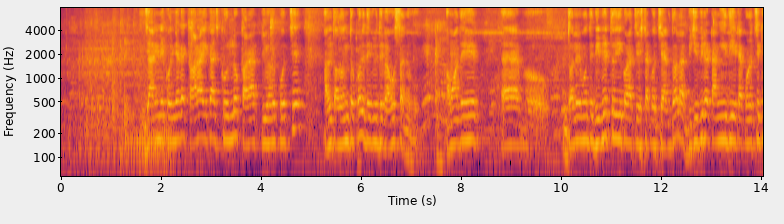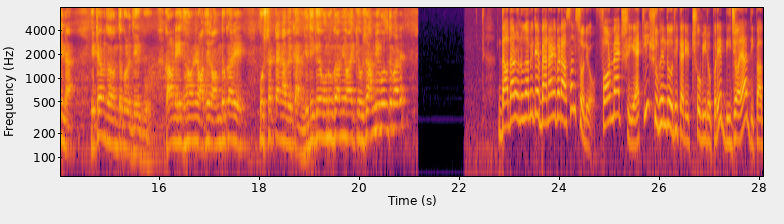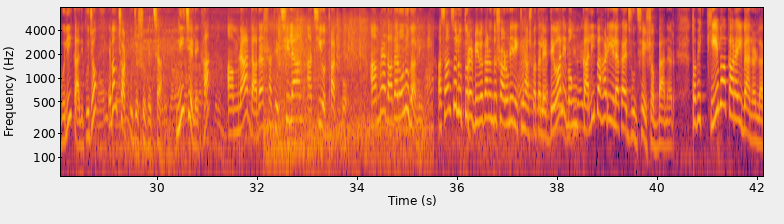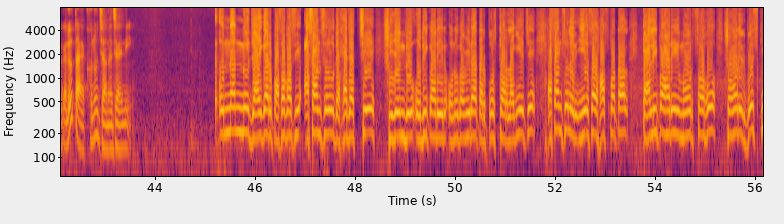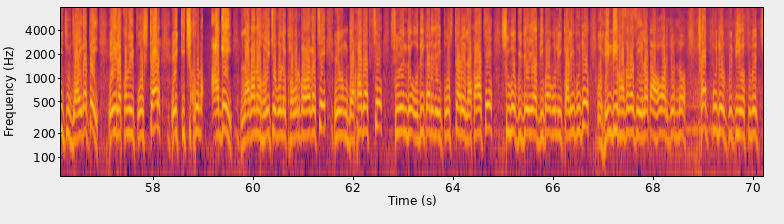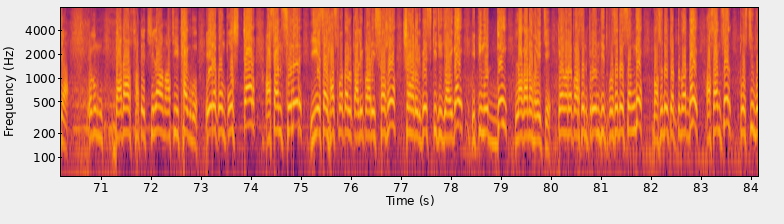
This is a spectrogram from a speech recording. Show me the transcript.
জানি না কোন জায়গায় কারা এই কাজ করল, কারা কীভাবে করছে। আমি তদন্ত করে এদের বিরুদ্ধে ব্যবস্থা নেব। আমাদের দলের মধ্যে বিভেদ তৈরি করার চেষ্টা করছে একদল আর বিজেপিরা টাঙিয়ে দিয়ে এটা করেছে কিনা এটা আমি তদন্ত করে দেখব। কারণ এই ধরনের অথের অন্ধকারে পোস্টার টাঙাবে কেন? যদি কেউ অনুগামী হয়, কেউ সামনেই বলতে পারে দাদার অনুগামীদের ব্যানার এবার আসানসোলেও। ফরম্যাট সেই একই। শুভেন্দু অধিকারীর ছবির ওপরে বিজয়া, দীপাবলি, কালীপুজো এবং ছট পুজোর শুভেচ্ছা। নিচে লেখা, আমরা দাদার সাথে ছিলাম, আছি ও থাকব। আমরা দাদার অনুগামী। আসানসোল, উত্তরের বিবেকানন্দ সরণির একটি হাসপাতালের দেওয়াল এবং কালীপাহাড়ি এলাকায় ঝুলছে এসব ব্যানার। তবে কে বা কারা এই ব্যানার লাগালো তা এখনও জানা যায়নি। অন্যান্য জায়গার পাশাপাশি আসানসোলেও দেখা যাচ্ছে। শুভেন্দু অধিকারীর অনুগামীরা তার পোস্টার লাগিয়েছে। আসানসোলের ইএসআই হাসপাতাল, কালীপাহাড়ি মোড় সহ শহরের বেশ কিছু জায়গাতেই এই রকমই পোস্টার। এই কিছুক্ষণ আগেই লাগানো হয়েছে বলে খবর পাওয়া গেছে এবং দেখা যাচ্ছে শুভেন্দু অধিকারীর এই পোস্টারে লেখা আছে, শুভ বিজয়া দীপাবলি, কালী পুজো ও হিন্দি ভাষাভাষী এলাকা হওয়ার জন্য ছট পুজোর প্রীতি ও শুভেচ্ছা। এবং দাদার সাথে ছিলাম, আছি, থাকব। এরকম পোস্টার আসানসোলের ইএসআই হাসপাতাল কালীপাড়ি সহ শহরের বেশ কিছু জায়গায় ইতিমধ্যেই লাগানো হয়েছে। ক্যামেরা পার্সন প্রেমজিৎ প্রসাদের সঙ্গে বাসুদেব চট্টোপাধ্যায়, আসানসোল, পশ্চিম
